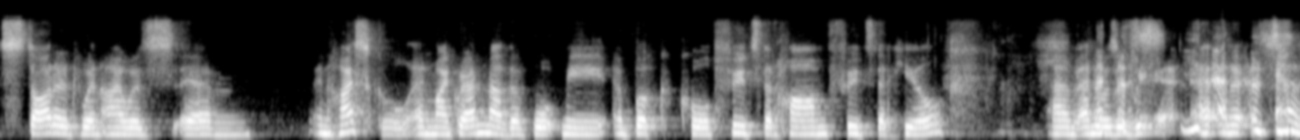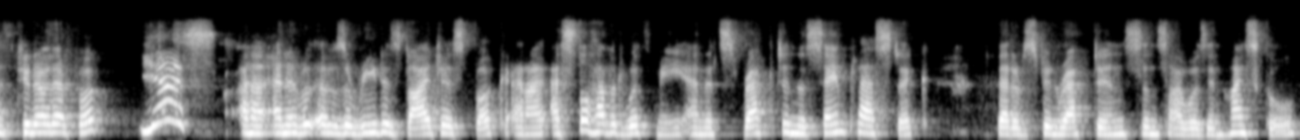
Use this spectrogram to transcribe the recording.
started when I was um, in high school, and my grandmother bought me a book called "Foods That Harm, Foods That Heal," um, and it was yes, a yes. and it, do you know that book? Yes. Uh, and it, it, was a Reader's Digest book, and I, I still have it with me, and it's wrapped in the same plastic that has been wrapped in since I was in high school.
